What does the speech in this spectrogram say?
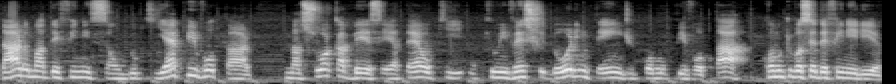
dar uma definição do que é pivotar na sua cabeça e até o que, o que o investidor entende como pivotar, como que você definiria?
